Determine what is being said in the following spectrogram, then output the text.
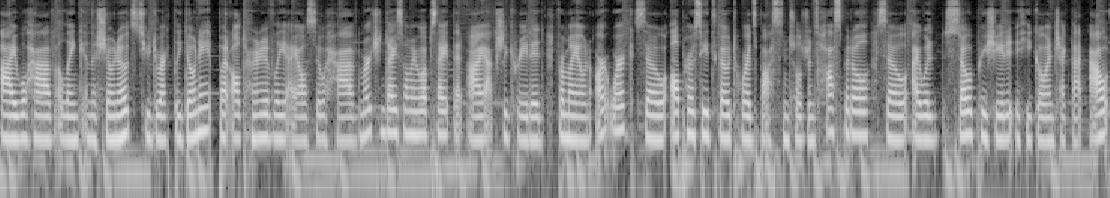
I will have a link in the show notes to directly donate, but alternatively, I also have merchandise on my website that I actually actually created from my own artwork. So all proceeds go towards Boston Children's Hospital. So I would so appreciate it if you go and check that out.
